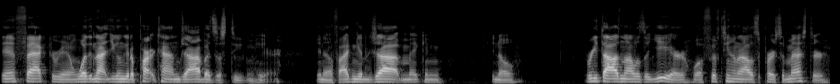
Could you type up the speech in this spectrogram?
Then factor in whether or not you're gonna get a part time job as a student here. You know, if I can get a job making, you know, three thousand dollars a year, well, fifteen hundred dollars per semester,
